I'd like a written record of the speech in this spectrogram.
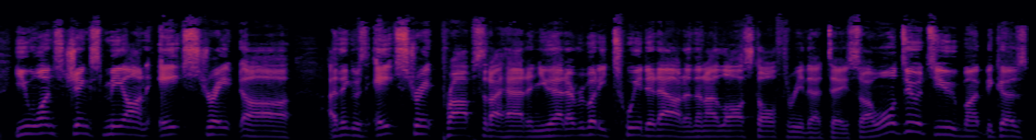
you once jinxed me on eight straight. Uh, I think it was eight straight props that I had, and you had everybody tweet it out, and then I lost all three that day. So I won't do it to you, Mike, because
